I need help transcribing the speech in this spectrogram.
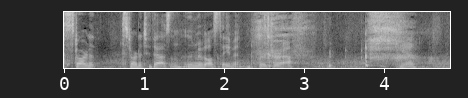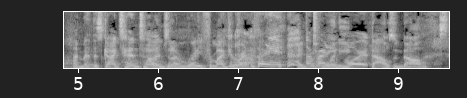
start at start at 2000 and then maybe I'll save it for a giraffe. yeah. I met this guy ten times and I'm ready for my giraffe. ready- I have I'm ready twenty for it. thousand dollars.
